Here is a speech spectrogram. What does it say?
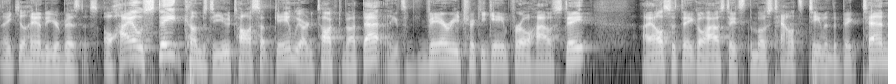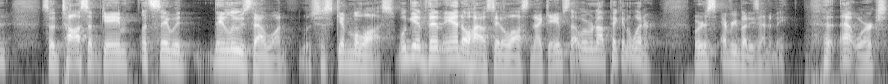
I think you'll handle your business. Ohio State comes to you. Toss up game. We already talked about that. I think it's a very tricky game for Ohio State. I also think Ohio State's the most talented team in the Big Ten. So toss up game. Let's say we, they lose that one. Let's just give them a loss. We'll give them and Ohio State a loss in that game. So that way we're not picking a winner. We're just everybody's enemy. that works.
